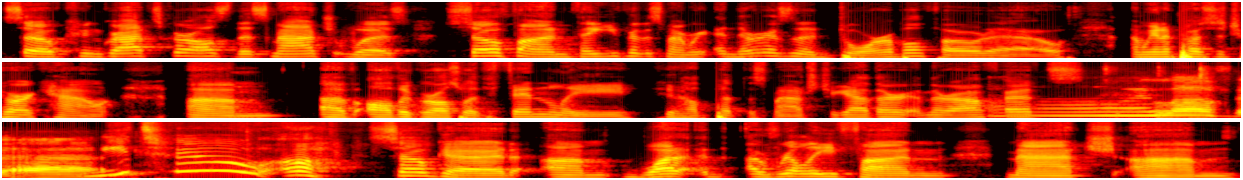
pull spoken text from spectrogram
so congrats girls this match was so fun thank you for this memory and there is an adorable photo i'm going to post it to our account um of all the girls with Finlay who helped put this match together in their outfits Oh, I love that. me too. Oh, so good. Um, what a really fun match. Um,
